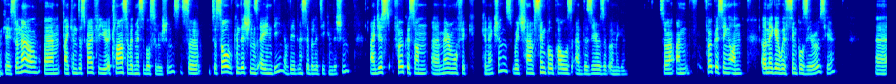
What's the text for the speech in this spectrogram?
Okay, so now um, I can describe for you a class of admissible solutions. So to solve conditions A and B of the admissibility condition, I just focus on uh, meromorphic connections which have simple poles at the zeros of omega. So I'm focusing on omega with simple zeros here, uh,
